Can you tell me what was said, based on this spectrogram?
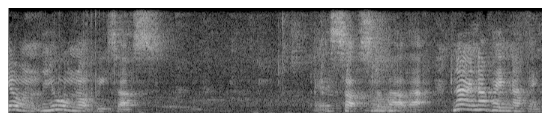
He will, he will not beat us. It's sus about that. No, nothing, nothing.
